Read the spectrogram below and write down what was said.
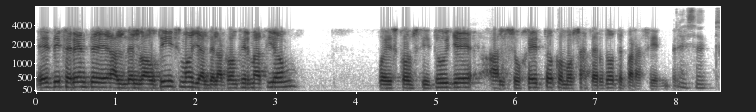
Es diferente al del bautismo y al de la confirmación, pues constituye al sujeto como sacerdote para siempre. Exacto.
